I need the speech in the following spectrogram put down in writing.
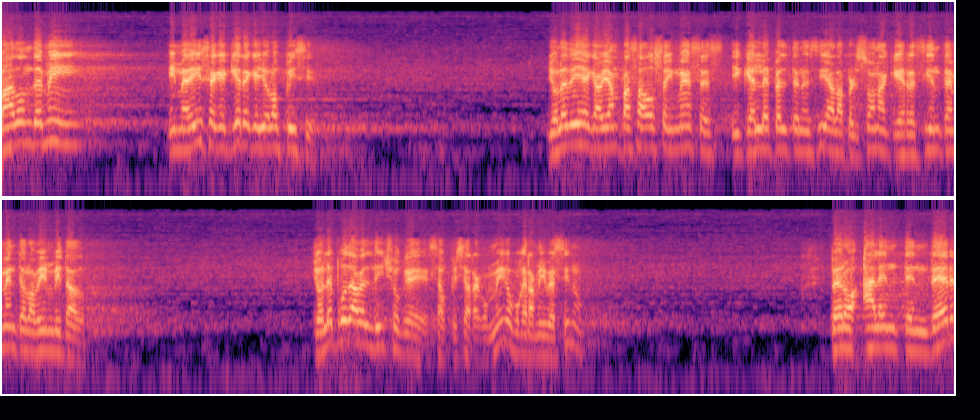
va donde mí y me dice que quiere que yo lo auspicie. Yo le dije que habían pasado seis meses y que él le pertenecía a la persona que recientemente lo había invitado. Yo le pude haber dicho que se auspiciara conmigo porque era mi vecino. Pero al entender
